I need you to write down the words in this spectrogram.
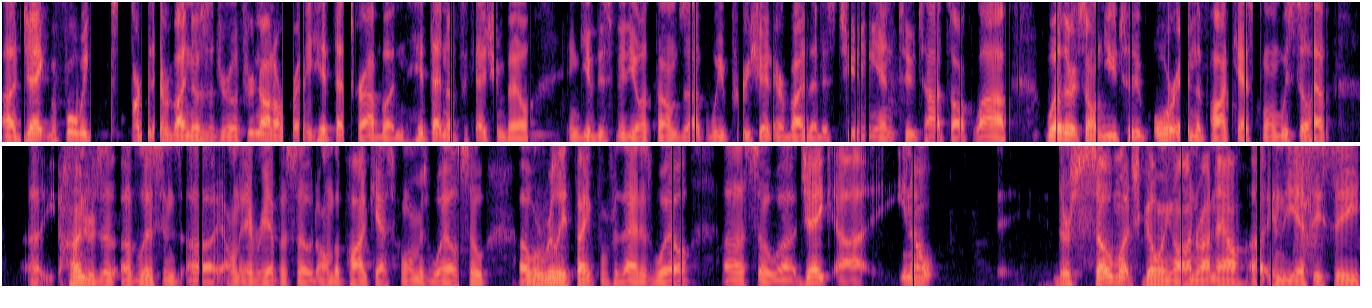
Uh, Jake, before we get started, everybody knows the drill. If you're not already, hit that subscribe button, hit that notification bell, and give this video a thumbs up. We appreciate everybody that is tuning in to Tide Talk Live, whether it's on YouTube or in the podcast form. We still have uh, hundreds of, of listens uh, on every episode on the podcast form as well. So uh, we're mm-hmm. really thankful for that as well. Uh, so, uh, Jake, uh, you know, there's so much going on right now in the SEC.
